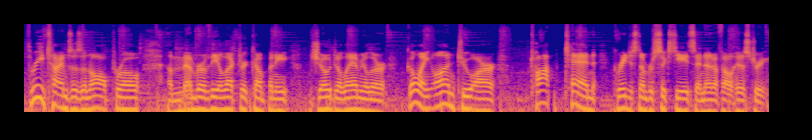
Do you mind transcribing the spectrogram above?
three times as an All Pro, a member of the Electric Company, Joe DeLamielleure, going on to our top 10 greatest number 68s in NFL history.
